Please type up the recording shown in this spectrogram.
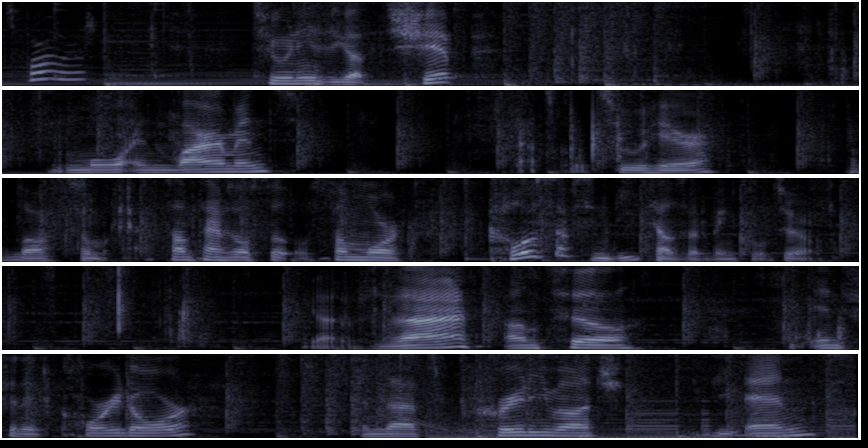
Spoilers. Toonies, you got the ship. More environment. That's cool too here. I love some, sometimes also some more close-ups and details would have been cool too. You got that until the infinite corridor. And that's pretty much the ends.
